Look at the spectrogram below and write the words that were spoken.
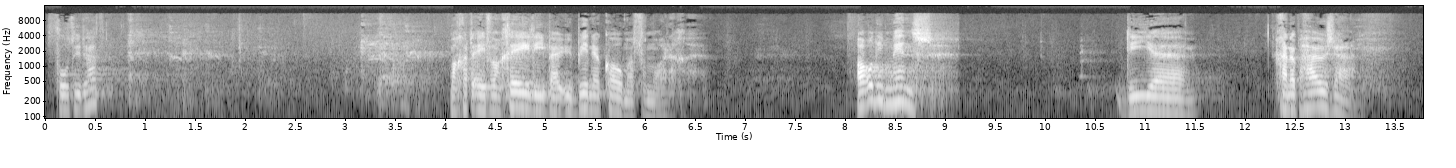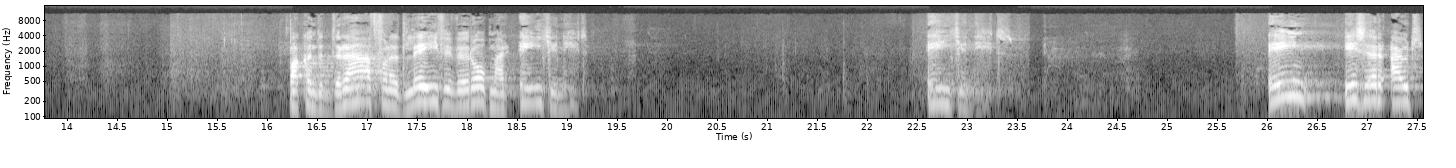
Voelt u dat? Mag het evangelie bij u binnenkomen vanmorgen? Al die mensen die uh, gaan op huis aan. Pakken de draad van het leven weer op, maar eentje niet. Eentje niet. Eén is er uit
